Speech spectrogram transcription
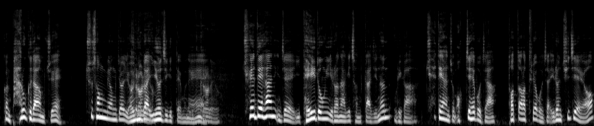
그건 바로 그 다음 주에 추석 명절 연휴가 그러네요. 이어지기 때문에 그러네요. 최대한 이제 이 대이동이 일어나기 전까지는 우리가 최대한 좀 억제해 보자. 더 떨어뜨려 보자. 이런 취지예요.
